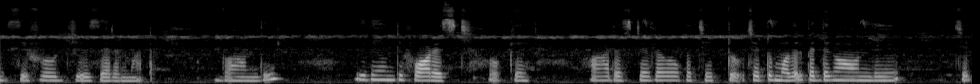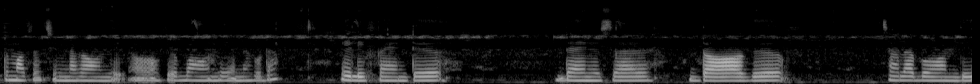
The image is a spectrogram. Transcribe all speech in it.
మిక్సీ ఫ్రూట్ జ్యూసర్ అనమాట బాగుంది. ఇదేంటి ఫారెస్ట్? ఓకే. ఫారెస్ట్లో ఒక చెట్టు. చెట్టు మొదలు పెద్దగా ఉంది. చెట్టు మాత్రం చిన్నగా ఉంది. ఓకే బాగుంది అన్న కూడా. ఎలిఫెంట్ డైనోసార్ డాగ్ చాలా బాగుంది.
